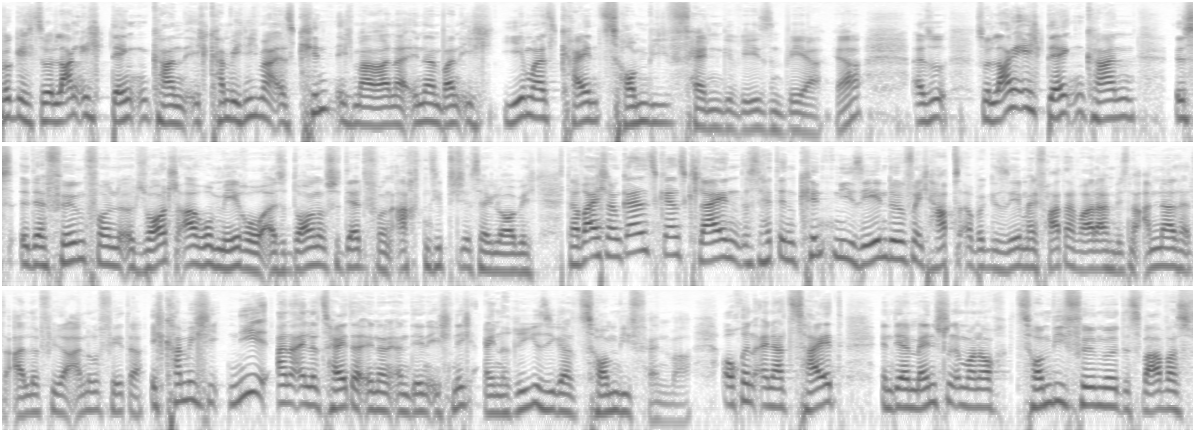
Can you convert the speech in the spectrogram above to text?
wirklich, solange ich denken kann, ich kann mich nicht mal als Kind nicht mal daran erinnern, wann ich jemals kein Zombie-Fan gewesen wäre. Ja? Also, solange ich denken kann, ist der Film von George A. Romero, also Dawn of the Dead von 78 ist er, glaube ich. Da war ich noch ganz, ganz klein. Das hätte ein Kind nie sehen dürfen. Ich habe es aber gesehen. Mein Vater war da ein bisschen anders als alle viele andere Väter. Ich kann mich nie an eine Zeit erinnern, an der ich nicht ein riesiger Zombie-Fan war. Auch in einer Zeit, in der Menschen immer noch Zombie-Filme, das war was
